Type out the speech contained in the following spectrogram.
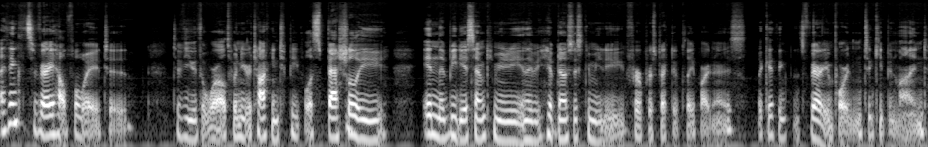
I think that's a very helpful way to to view the world when you're talking to people, especially in the BDSM community in the hypnosis community for prospective play partners. Like I think that's very important to keep in mind.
